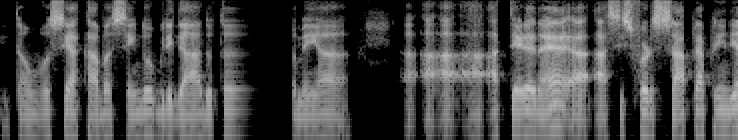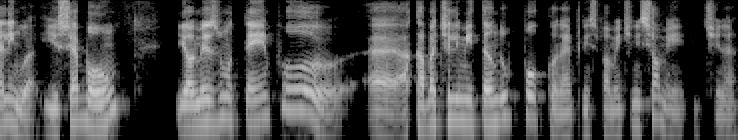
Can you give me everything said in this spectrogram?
então você acaba sendo obrigado também a, a, a, a ter, né, a, a se esforçar para aprender a língua. Isso é bom e ao mesmo tempo é, acaba te limitando um pouco, né, principalmente inicialmente, né.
